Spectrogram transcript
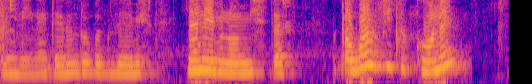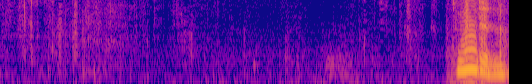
የኔ ነገር እንደው በእግዚአብሔር ለእኔ ብሎ ሚስጥር በቃ ወንፊት እኮ ነኝ። ምንድን ነው?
